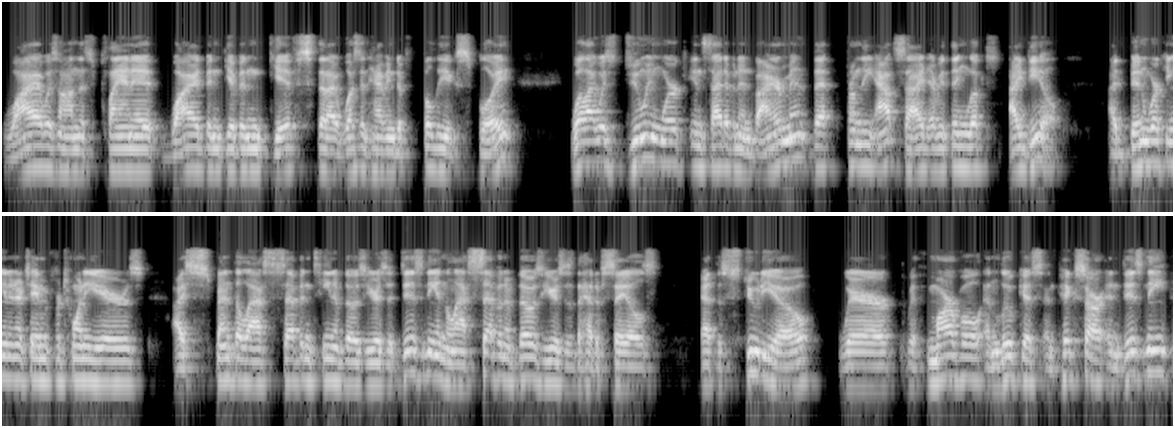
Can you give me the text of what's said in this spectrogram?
why I was on this planet, why I'd been given gifts that I wasn't having to fully exploit. Well, I was doing work inside of an environment that from the outside, everything looked ideal. I'd been working in entertainment for 20 years. I spent the last 17 of those years at Disney and the last seven of those years as the head of sales at the studio, where with Marvel and Lucas and Pixar and Disney,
